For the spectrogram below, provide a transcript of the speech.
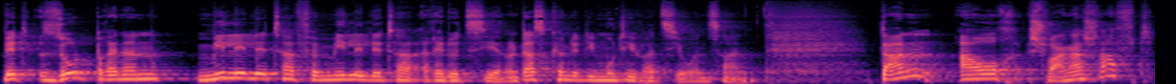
wird Sodbrennen Milliliter für Milliliter reduzieren. Und das könnte die Motivation sein. Dann auch Schwangerschaft.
